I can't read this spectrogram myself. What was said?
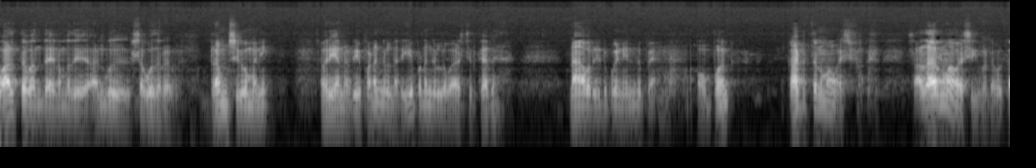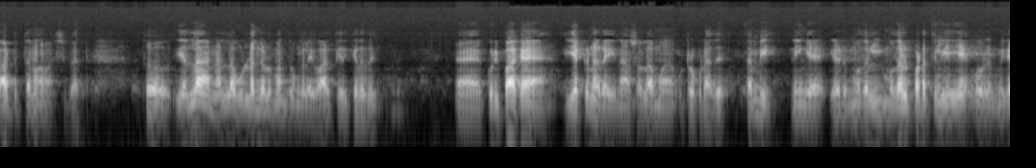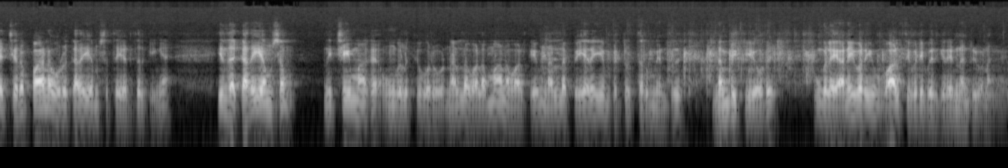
வாழ்த்த வந்த நமது அன்பு சகோதரர் ட்ரம் சிவமணி அவர் என்னுடைய படங்கள் நிறைய படங்களில் வாசிச்சிருக்காரு. நான் அவர்கிட்ட போய் நின்றுப்பேன் அப்போ காட்டுத்தனமாக வாசிப்பேன். சாதாரணமாக வாசிக்க மாட்டேன். காட்டுத்தனமாக வாசிப்பார். ஸோ எல்லா நல்ல உள்ளங்களும் வந்து உங்களை வாழ்த்திருக்கிறது குறிப்பாக இயக்குனரை நான் சொல்லாமல் விட்டுறக்கூடாது. தம்பி நீங்கள் எடு முதல் முதல் படத்திலேயே ஒரு மிகச்சிறப்பான ஒரு கதை அம்சத்தை எடுத்திருக்கீங்க. இந்த கதை அம்சம் நிச்சயமாக உங்களுக்கு ஒரு நல்ல வளமான வாழ்க்கையும் நல்ல பெயரையும் பெற்றுத்தரும் என்று நம்பிக்கையோடு உங்களை அனைவரையும் வாழ்த்து விடைபெறுகிறேன். நன்றி வணக்கம்.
